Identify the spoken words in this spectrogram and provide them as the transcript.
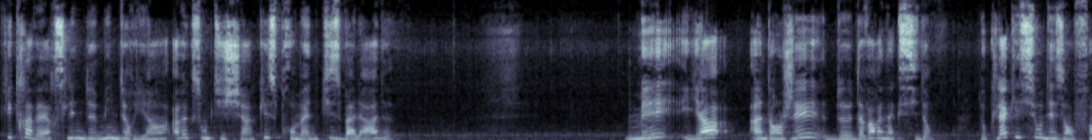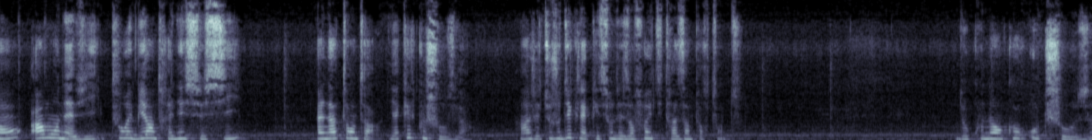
qui traverse, ligne de mine de rien, avec son petit chien, qui se promène, qui se balade. Mais il y a un danger d'avoir un accident. Donc la question des enfants, à mon avis, pourrait bien entraîner ceci, un attentat. Il y a quelque chose là. Hein, j'ai toujours dit que la question des enfants était très importante. Donc on a encore autre chose.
